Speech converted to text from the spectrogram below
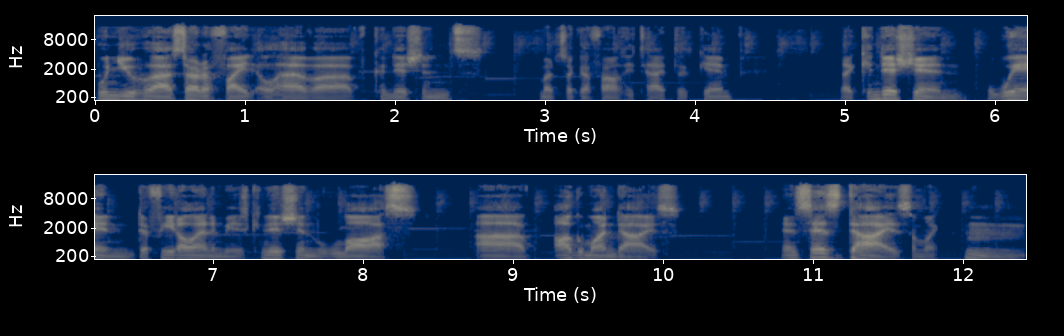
when you uh, start a fight, it'll have uh, conditions, much like a Final Fantasy Tactics game. Like condition, win, defeat all enemies. Condition, loss. Uh, Agumon dies. And it says dies. I'm like, hmm,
